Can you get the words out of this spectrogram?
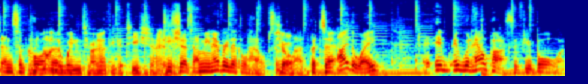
and I mean, support not in the the winter. I don't think a t-shirt. t-shirts. I mean, every little helps. and Sure. all that. But uh, either way. It, it would help us if you bought one,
